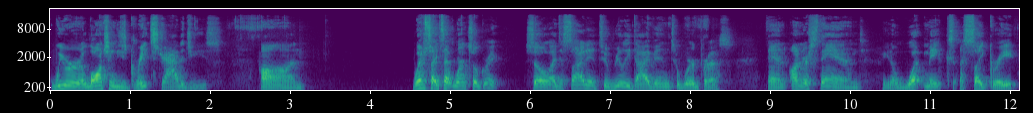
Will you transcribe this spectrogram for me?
we were launching these great strategies on websites that weren't so great. So I decided to really dive into WordPress and understand, you know, what makes a site great,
